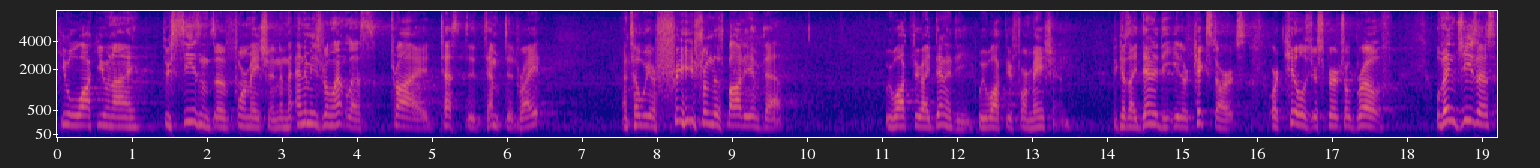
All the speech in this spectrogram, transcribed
He will walk you and I through seasons of formation, and the enemy's relentless, tried, tested, tempted, right? Until we are freed from this body of death. We walk through identity, we walk through formation, because identity either kickstarts or kills your spiritual growth. Well, then Jesus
